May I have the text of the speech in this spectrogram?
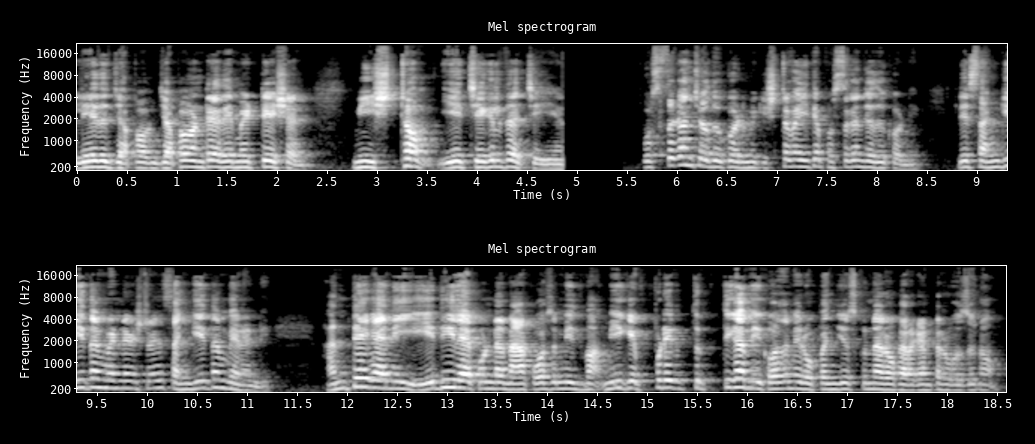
లేదు జపం. జపం అంటే అదే మెడిటేషన్. మీ ఇష్టం ఏ చెగిలితే అది చేయండి. పుస్తకం చదువుకోండి. మీకు ఇష్టమైతే పుస్తకం చదువుకోండి. లేదు సంగీతం వినడం ఇష్టమైతే సంగీతం వినండి. అంతేగాని ఏదీ లేకుండా నా కోసం మీ మీకు ఎప్పుడైతే తృప్తిగా మీకోసం మీరు ఓపెన్ పని చేసుకున్నారో ఒక అరగంట రోజును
